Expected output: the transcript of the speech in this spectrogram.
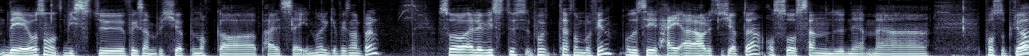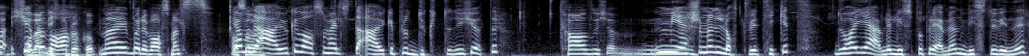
det er jo sånn at hvis du f.eks. kjøper noe per se i Norge, f.eks. så, eller hvis du treffer noen på Finn og du sier 'hei, jeg har lyst til å kjøpe det', og så sender du ned med postoppkrav, Ja, og de ikke hva? plukker opp Nei, bare hva som helst. Ja, Altså, men det er jo ikke hva som helst. Det er jo ikke produktet du kjøper. Hva du kjøper? Mer som en lottery-ticket. Du har jævlig lyst på premien hvis du vinner.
